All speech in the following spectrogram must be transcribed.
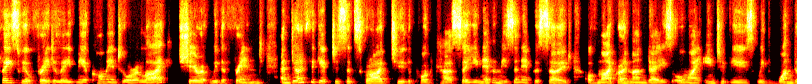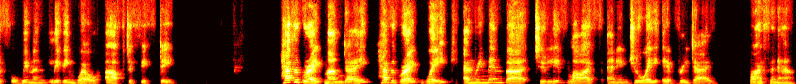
please feel free to leave me a comment or a like, share it with a friend, and don't forget to subscribe to the podcast so you never miss an episode of Micro Mondays or my interviews with wonderful women living well after 50. Have a great Monday, have a great week, and remember to live life and enjoy every day. Bye for now.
